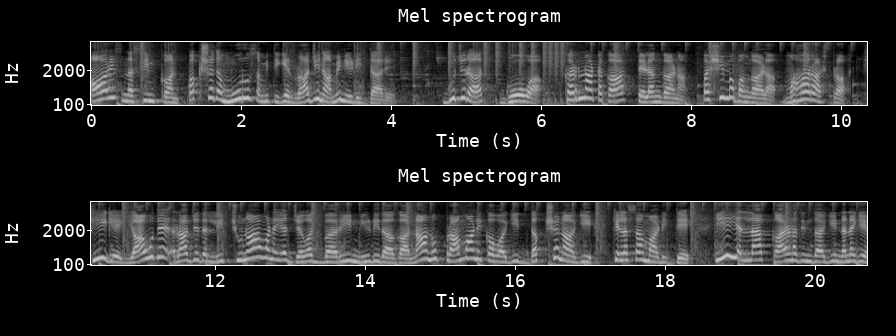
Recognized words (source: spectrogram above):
ಆರಿಫ್ ನಸೀಂ ಖಾನ್ ಪಕ್ಷದ ಮೂರು ಸಮಿತಿಗೆ ರಾಜೀನಾಮೆ ನೀಡಿದ್ದಾರೆ. ಗುಜರಾತ್, ಗೋವಾ. ಕರ್ನಾಟಕ, ತೆಲಂಗಾಣ, ಪಶ್ಚಿಮ ಬಂಗಾಳ, ಮಹಾರಾಷ್ಟ್ರ ಹೀಗೆ ಯಾವುದೇ ರಾಜ್ಯದಲ್ಲಿ ಚುನಾವಣೆಯ ಜವಾಬ್ದಾರಿ ನೀಡಿದಾಗ ನಾನು ಪ್ರಾಮಾಣಿಕವಾಗಿ ದಕ್ಷನಾಗಿ ಕೆಲಸ ಮಾಡಿದ್ದೆ. ಈ ಎಲ್ಲ ಕಾರಣದಿಂದಾಗಿ ನನಗೆ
